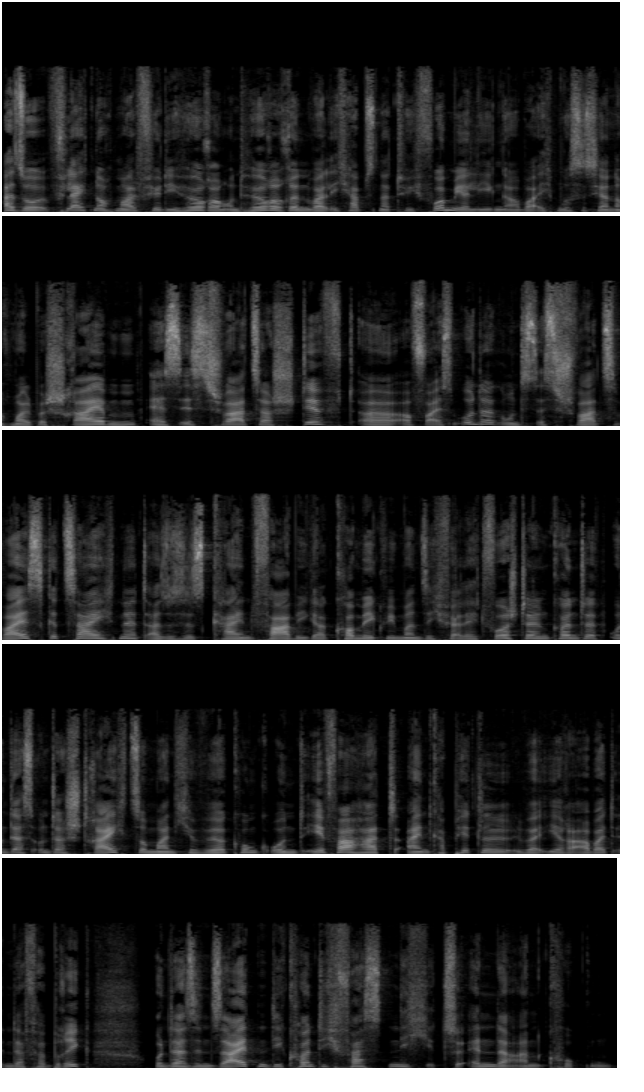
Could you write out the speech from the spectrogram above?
also vielleicht nochmal für die Hörer und Hörerinnen, weil ich habe es natürlich vor mir liegen, aber ich muss es ja nochmal beschreiben. Es ist schwarzer Stift äh, auf weißem Untergrund, es ist schwarz-weiß gezeichnet, also es ist kein farbiger Comic, wie man sich vielleicht vorstellen könnte. Und das unterstreicht so manche Wirkung. Und Eva hat ein Kapitel über ihre Arbeit in der Fabrik und da sind Seiten, die konnte ich fast nicht zu Ende angucken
